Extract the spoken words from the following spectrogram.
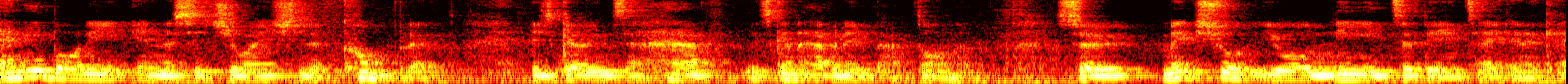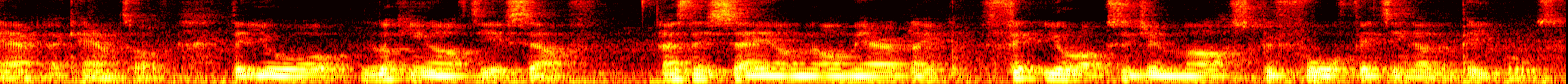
Anybody in a situation of conflict is going to have it's going to have an impact on them. So make sure that your needs are being taken account, account of, that you're looking after yourself. As they say on, on the aeroplane, fit your oxygen mask before fitting other people's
